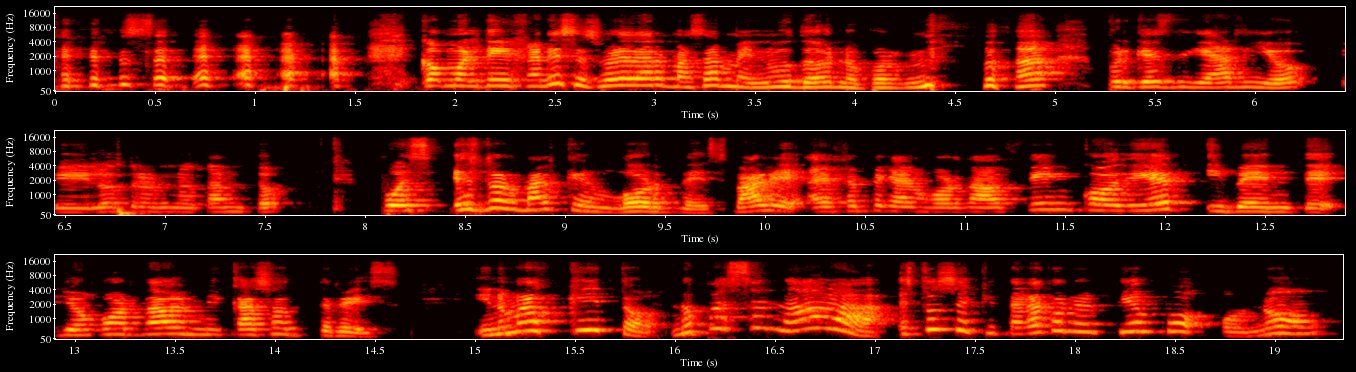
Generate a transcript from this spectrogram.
como el de ingerir se suele dar más a menudo, no por nada, porque es diario, el otro no tanto, pues es normal que engordes, ¿vale? Hay gente que ha engordado 5, 10 y 20. Yo he engordado en mi caso 3. Y no me los quito, no pasa nada. Esto se quitará con el tiempo o no.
